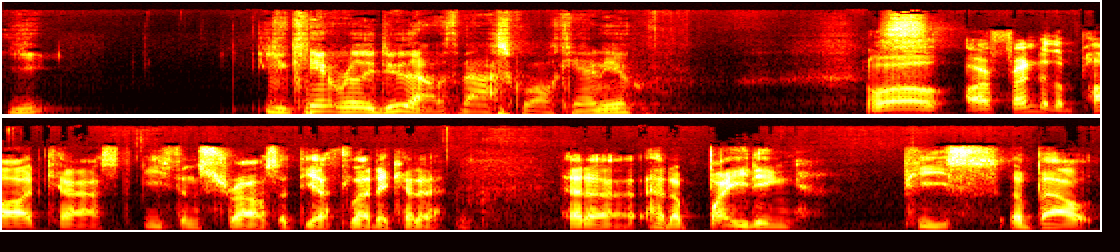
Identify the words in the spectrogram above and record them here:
you you can't really do that with basketball can you Well, our friend of the podcast, Ethan Strauss at the Athletic, had a had a had a biting piece about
